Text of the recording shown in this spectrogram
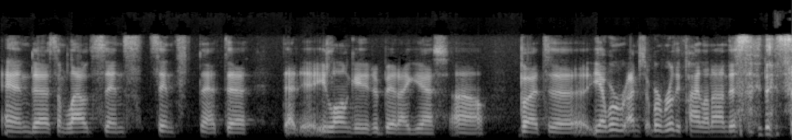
and uh, some loud synths synths that. Uh, that elongated a bit, I guess. Uh, but uh, yeah, we're I'm, we're really piling on this. this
